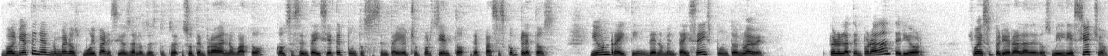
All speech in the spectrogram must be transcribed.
volvió a tener números muy parecidos a los de su temporada de novato, con 67.68% de pases completos y un rating de 96.9, pero la temporada anterior fue superior a la de 2018,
